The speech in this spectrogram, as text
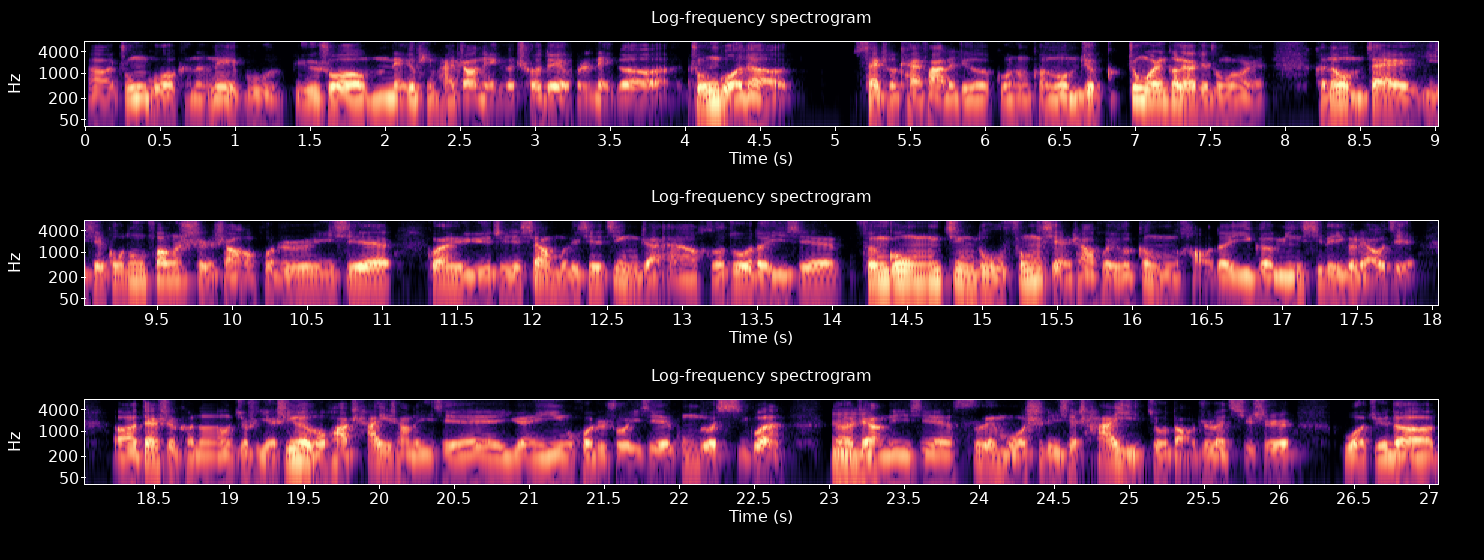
呃中国，可能内部，比如说我们哪个品牌找哪个车队或者哪个中国的。赛车开发的这个过程，可能我们就中国人更了解中国人，可能我们在一些沟通方式上，或者是一些关于这些项目的一些进展啊、合作的一些分工进度、风险上，会有个更好的一个明晰的一个了解。呃，但是可能就是也是因为文化差异上的一些原因，或者说一些工作习惯的这样的一些思维模式的一些差异，就导致了其实我觉得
